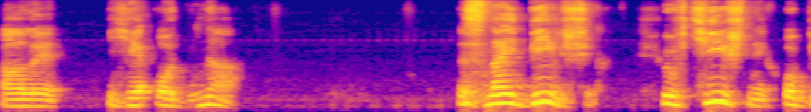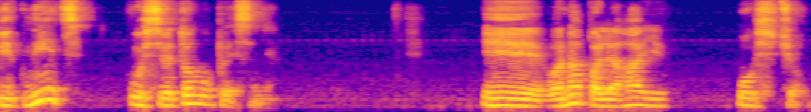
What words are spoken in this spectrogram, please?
Але є одна з найбільших втішних обітниць у Святому Писанні. І вона полягає ось чому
